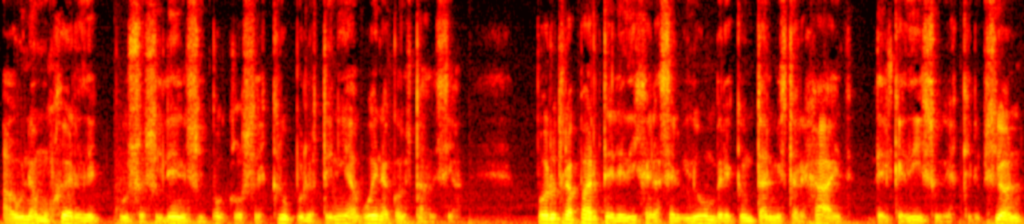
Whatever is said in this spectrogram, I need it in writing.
a una mujer de cuyo silencio y pocos escrúpulos tenía buena constancia. Por otra parte le dije a la servidumbre que un tal Mr. Hyde, del que di su descripción,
